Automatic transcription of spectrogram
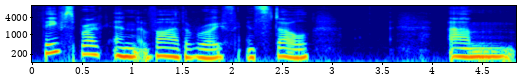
thieves broke in via the roof and stole um,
